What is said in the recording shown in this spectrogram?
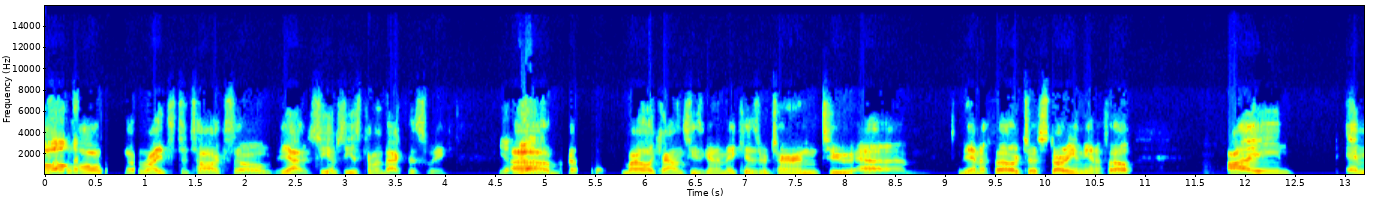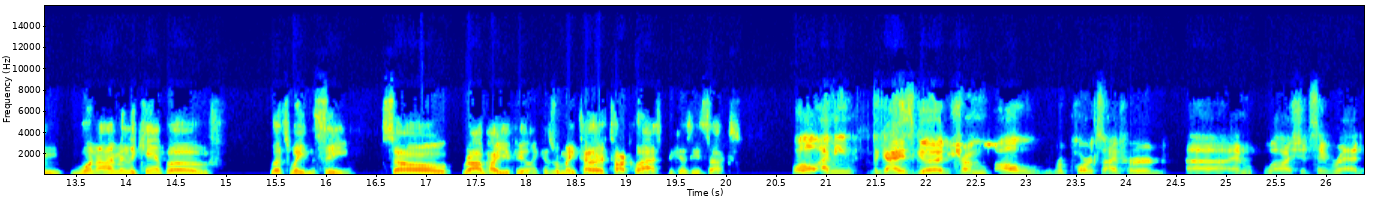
all, the all rights to talk. So yeah, CMC is coming back this week. Yep. Uh, by all accounts, he's going to make his return to uh, the NFL or to starting in the NFL. I am one. I'm in the camp of let's wait and see. So, Rob, how you feeling? Because we'll make Tyler talk last because he sucks. Well, I mean, the guy is good from all reports I've heard, uh, and well, I should say read,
